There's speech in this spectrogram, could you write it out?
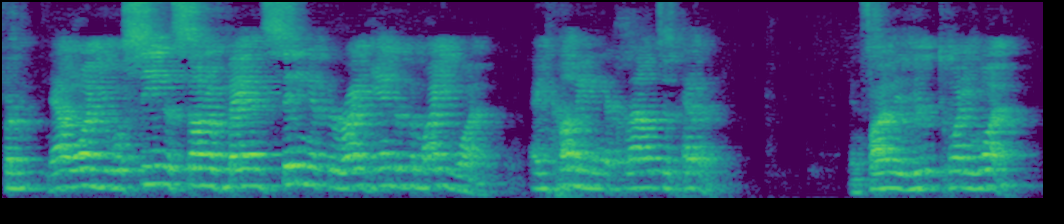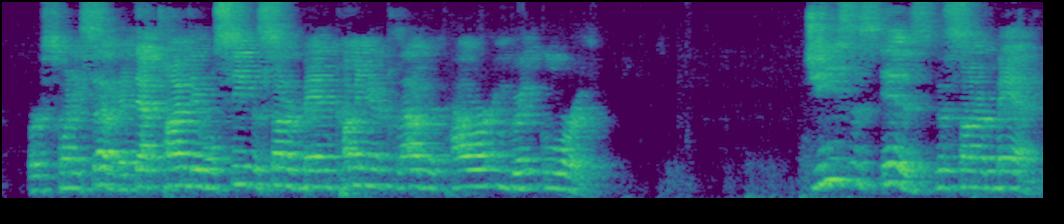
from now on you will see the Son of Man sitting at the right hand of the Mighty One and coming in the clouds of heaven. And finally, Luke 21, verse 27. At that time they will see the Son of Man coming in a cloud with power and great glory. Jesus is the Son of Man.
